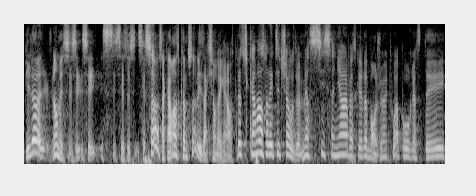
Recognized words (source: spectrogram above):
Puis là, non, mais c'est ça, ça commence comme ça, les actions de grâce. Puis là, tu commences par les petites choses. Merci Seigneur, parce que là, bon, j'ai un toit pour rester,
